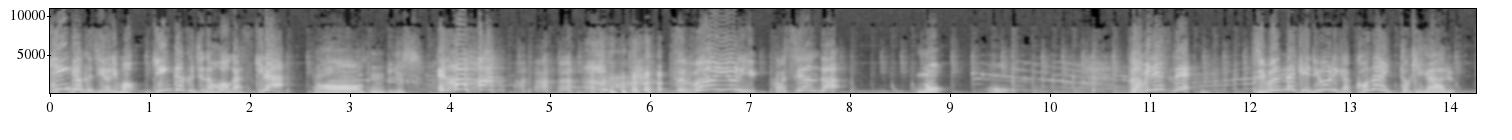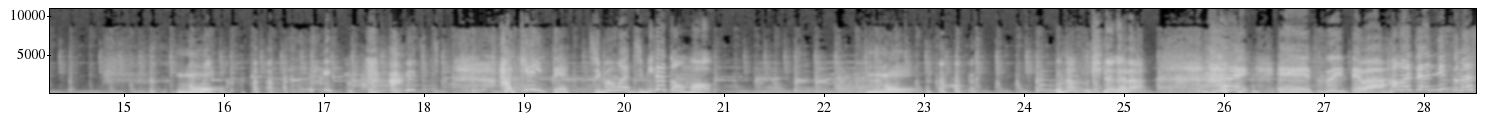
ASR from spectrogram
金閣寺よりも銀閣寺の方が好きだ。ああうんイエスつぶあんよりこしあんだ。ノおう。ファミレスで自分だけ料理が来ない時がある。はっきり言って自分は地味だと思う。ノーうなずきながら。はい、えー、続いては浜ちゃんにスマッ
